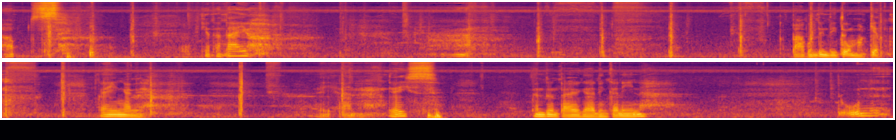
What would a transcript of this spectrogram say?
Ups. Kita tayo. Kapagod din dito umakyat. Kahingal. Ayan, guys. Nandun tayo galing kanina. Doon.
